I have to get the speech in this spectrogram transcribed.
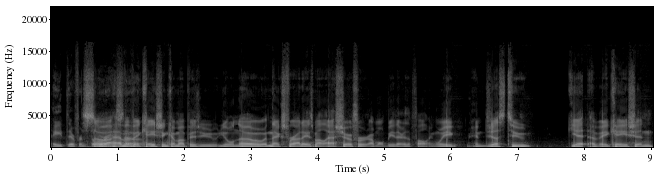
eight different So stories. I have a vacation come up, as you you'll know. Next Friday is my last show for. I won't be there the following week, and just to get a vacation,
